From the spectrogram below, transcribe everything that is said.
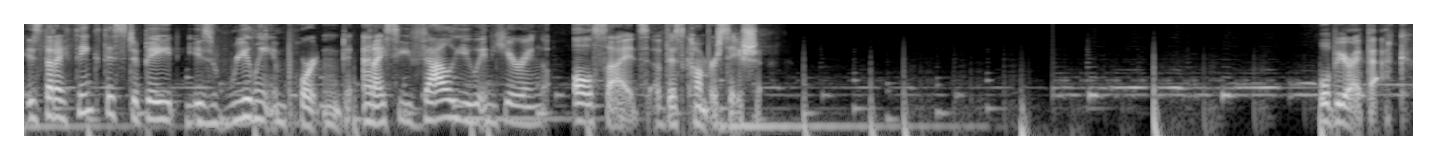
is that I think this debate is really important, and I see value in hearing all sides of this conversation. We'll be right back.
